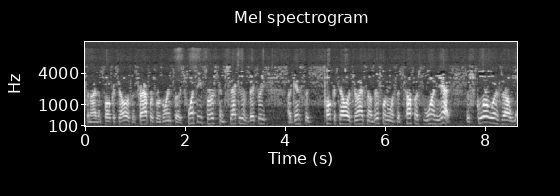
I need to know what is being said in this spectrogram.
Tonight in Pocatello as the Trappers were going for their 21st consecutive victory against the Pocatello Giants. Now, this one was the toughest one yet. The score was uh, 1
